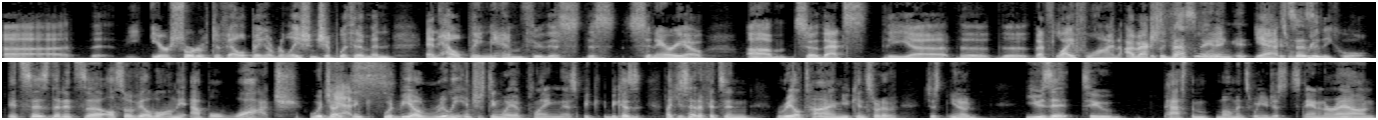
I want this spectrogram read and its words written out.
uh, the, you're sort of developing a relationship with him and and helping him through this this scenario. Um, so that's the uh, the the that's Lifeline. I've actually It's been fascinating. playing- It- yeah, it it's says it- really cool. It says that it's uh, also available on the Apple Watch, which I think would be a really interesting way of playing this bec- because, like you said, if it's in real time, you can sort of just you know use it to pass the moments when you're just standing around.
